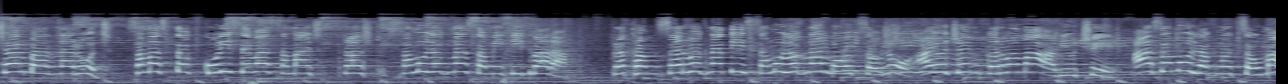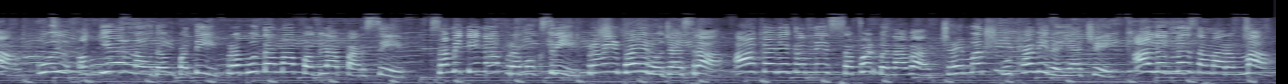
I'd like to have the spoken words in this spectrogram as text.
હજાર બારના રોજ સમસ્ત કોળી સેવા સમાજ ટ્રસ્ટ સમૂહલગ્ન સમિતિ દ્વારા પ્રથમ સર્વજ્ઞાતિ સમૂહલગ્ન મહોત્સવનું આયોજન કરવામાં આવ્યું છે. આ સમૂહ લગ્નોત્સવમાં કુલ અગિયાર નવ દંપતી પ્રભુતામાં પગલા પાડશે. સમિતિના પ્રમુખ શ્રી પ્રવીણભાઈ રોજાસરા આ કાર્યક્રમને સફળ બનાવવા જયમંત ઉઠાવી રહ્યા છે. આ લગ્ન સમારંભમાં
